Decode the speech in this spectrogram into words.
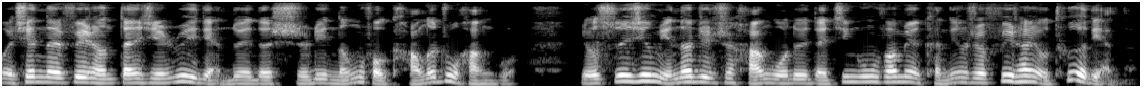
我现在非常担心瑞典队的实力能否扛得住韩国。有孙兴民的这支韩国队在进攻方面肯定是非常有特点的。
